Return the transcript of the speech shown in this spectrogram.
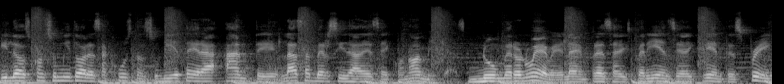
y los consumidores ajustan su billetera ante las adversidades económicas. Número 9. La empresa de experiencia del cliente Spring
